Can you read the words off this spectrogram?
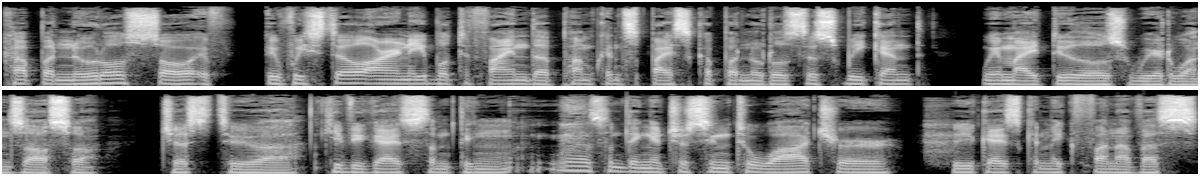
cup of noodles. So if if we still aren't able to find the pumpkin spice cup of noodles this weekend, we might do those weird ones also, just to uh, give you guys something you know, something interesting to watch, or you guys can make fun of us.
